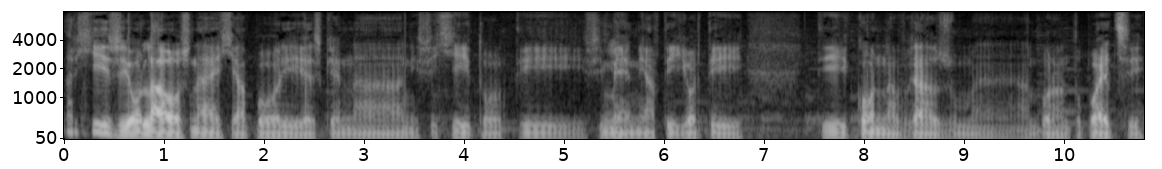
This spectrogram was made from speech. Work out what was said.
αρχίζει ο λαός να έχει απορίες και να ανησυχεί το τι σημαίνει αυτή η γιορτή, τι εικόνα βγάζουμε, αν μπορώ να το πω έτσι.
